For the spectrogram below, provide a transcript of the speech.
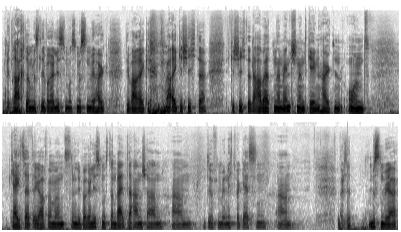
Betrachtung des Liberalismus müssen wir halt die wahre, die wahre Geschichte, die Geschichte der arbeitenden Menschen entgegenhalten. Und gleichzeitig auch, wenn wir uns den Liberalismus dann weiter anschauen, ähm, dürfen wir nicht vergessen, ähm, also müssen wir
